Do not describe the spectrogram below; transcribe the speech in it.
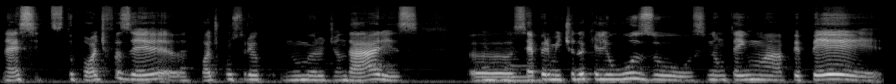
né? Se, se, tu pode fazer, pode construir o número de andares, uhum. uh, se é permitido aquele uso, se não tem uma PP,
